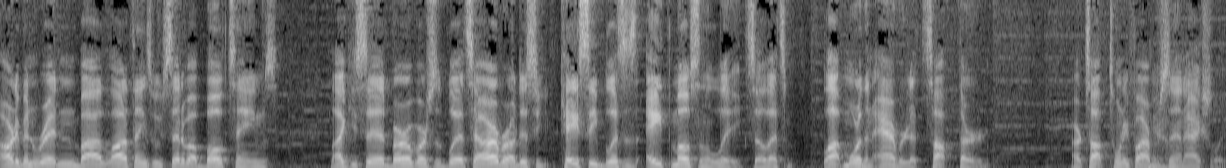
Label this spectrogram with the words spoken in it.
already been written by a lot of things we've said about both teams. Like you said, Burrow versus Blitz. However, just KC Blitz is eighth most in the league, so that's a lot more than average. That's top third, or top twenty five percent actually.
